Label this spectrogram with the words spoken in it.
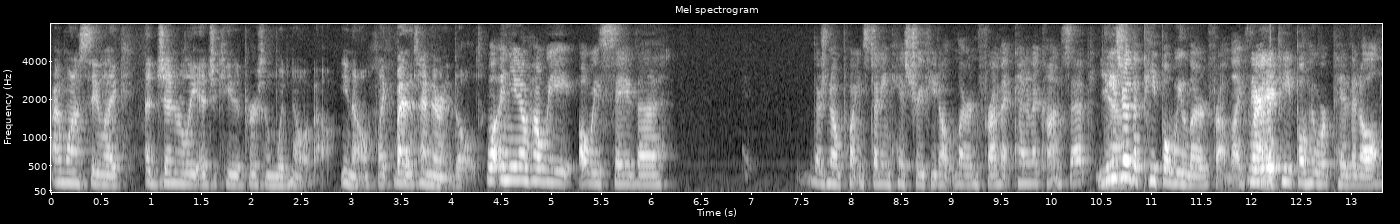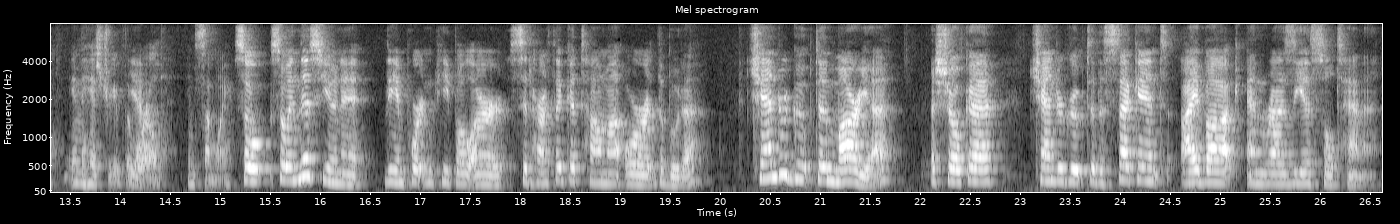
I want to say like a generally educated person would know about. You know, like by the time they're an adult. Well, and you know how we always say the there's no point in studying history if you don't learn from it kind of a concept. These are the people we learn from. Like they're Right. the people who were pivotal in the history of the Yeah. world in some way. So, so in this unit, the important people are Siddhartha Gautama or the Buddha, Chandragupta Maurya, Ashoka, Chandragupta II, Aibak, and Razia Sultana.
